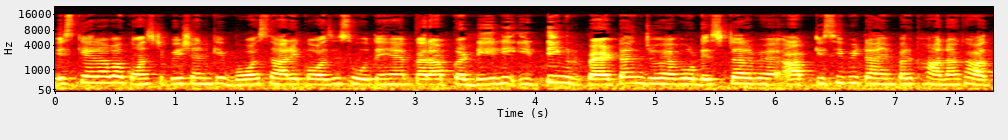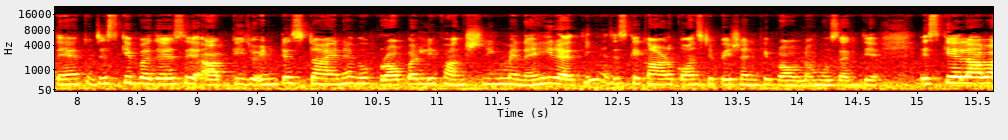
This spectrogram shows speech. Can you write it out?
इसके अलावा कॉन्स्टिपेशन के बहुत सारे कॉजेस होते हैं। अगर आपका डेली ईटिंग पैटर्न जो है वो डिस्टर्ब है, आप किसी भी टाइम पर खाना खाते हैं तो जिसकी वजह से आपकी जो इंटेस्टाइन है वो प्रॉपरली फंक्शनिंग में नहीं रहती है, जिसके कारण कॉन्स्टिपेशन की प्रॉब्लम हो सकती है। इसके अलावा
